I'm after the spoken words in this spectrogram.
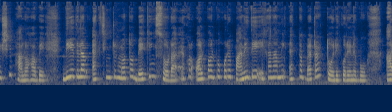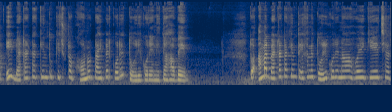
বেশি ভালো হবে। দিয়ে দিলাম এক চিমটির মতো বেকিং সোডা এখন অল্প অল্প করে পানি দিয়ে এখানে আমি একটা ব্যাটার তৈরি করে নেব। আর এই ব্যাটারটা কিন্তু কিছুটা ঘন টাইপের করে তৈরি করে নিতে হবে। তো আমার ব্যাটারটা কিন্তু এখানে তৈরি করে নেওয়া হয়ে গিয়েছে। আর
